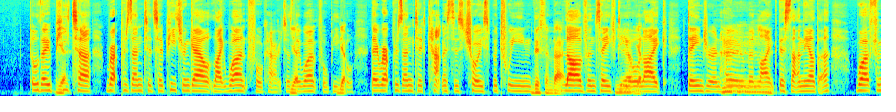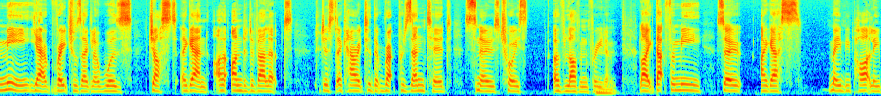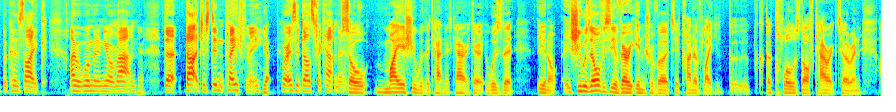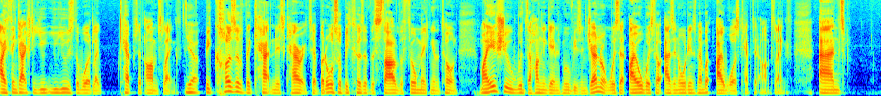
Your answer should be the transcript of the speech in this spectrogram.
although Yeah. Peeta represented, so Peeta and Gale like weren't full characters, Yep. they weren't full Yep. people. They represented Katniss's choice between This and that. love and safety, Yeah. or Yep. like danger and home, and Mm. like this, that, and the other. Well, for me, yeah, Rachel Zegler was just again uh, underdeveloped, just a character that represented Snow's choice of love and freedom. Mm. Like that for me. So I guess maybe partly because like I'm a woman and you're a man, Yeah. that that just didn't play for me. Yep. Whereas it does for Katniss. So my issue with the Katniss character was that you know she was obviously a very introverted kind of like a closed off character, and I think actually you you use the word like kept at arm's length. Yeah. Because of the Katniss character, but also because of the style of the filmmaking and the tone. My issue with the Hunger Games movies in general was that I always felt as an audience member I was kept at arm's length, and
